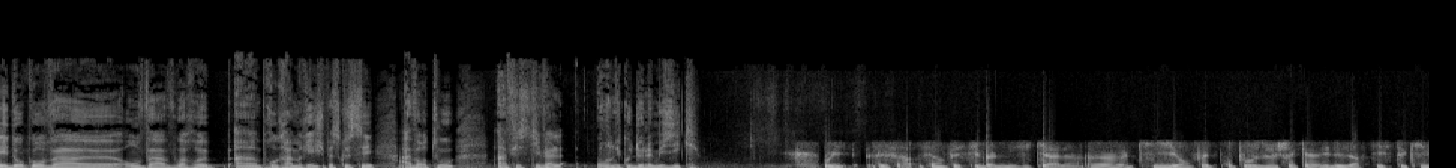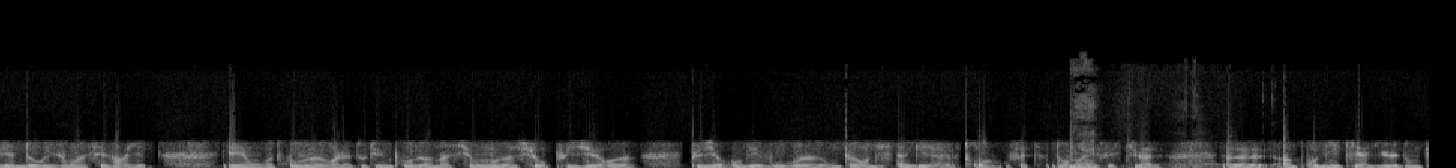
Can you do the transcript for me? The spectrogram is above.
Et donc on va euh, on va avoir euh, un programme riche parce que c'est avant tout un festival où on écoute de la musique. Oui, c'est ça. C'est un festival musical euh, qui en fait propose chaque année des artistes qui viennent d'horizons assez variés et on retrouve euh, voilà toute une programmation euh, sur plusieurs euh, plusieurs rendez-vous. on peut en distinguer trois en fait dans, le festival. un premier qui a lieu donc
